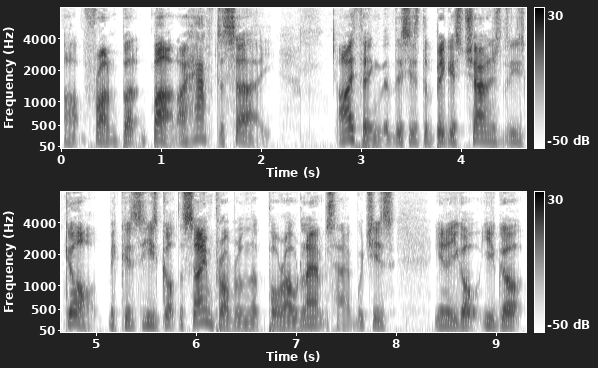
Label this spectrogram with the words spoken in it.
up front. But but i have to say I think that this is the biggest challenge that he's got because he's got the same problem that poor old Lamps had, which is, you know, you got you got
